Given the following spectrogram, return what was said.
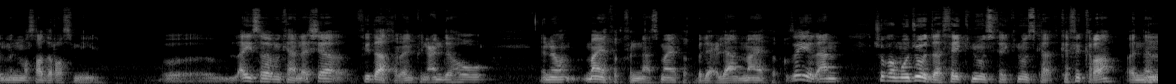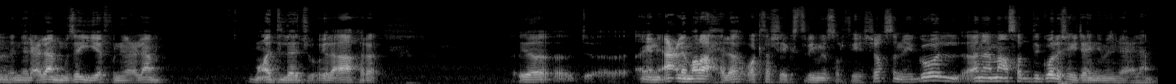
من مصادر رسمية. لأي سبب كان الأشياء في داخله. يمكن عنده هو إنه ما يثق في الناس ما يثق بالإعلام ما يثق. زي الآن شوفها موجودة fake news fake news كفكرة إن مم. إن الإعلام مزيف وإن الإعلام مؤدلج وإلى آخره. يعني أعلى مراحله وأكثر شيء extreme يوصل فيه. الشخص إنه يقول أنا ما أصدق ولا شيء جايني من الإعلام.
